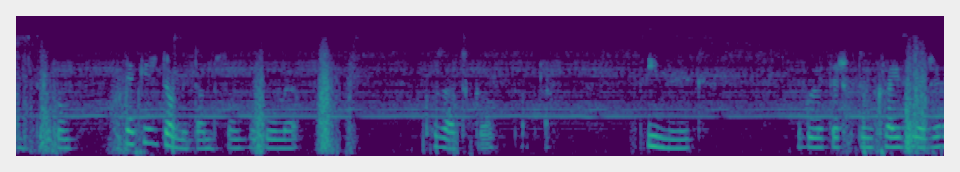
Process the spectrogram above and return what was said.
tam drugą. Jakieś domy tam są w ogóle. Kozaczko. Dobra. I. W ogóle też w tym Chryslerze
